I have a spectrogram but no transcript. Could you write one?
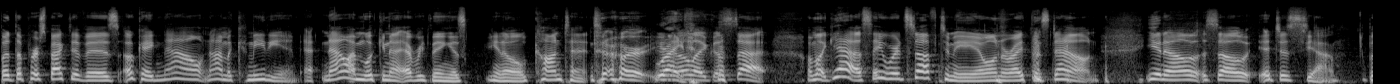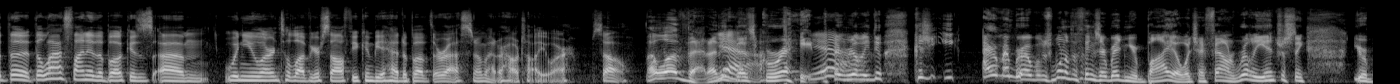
But the perspective is, okay, now, now I'm a comedian. Now I'm looking at everything as, you know, content or, you Right. know, like a set. I'm like, yeah, say weird stuff to me. I want to write this down, you know? So it just, yeah. But the, the last line of the book is um, when you learn to love yourself, you can be a head above the rest, no matter how tall you are. So I love that. I think that's great. Yeah. I really do. Because I remember it was one of the things I read in your bio, which I found really interesting. Your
